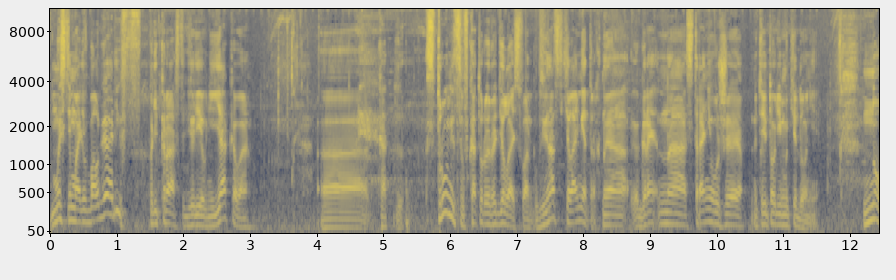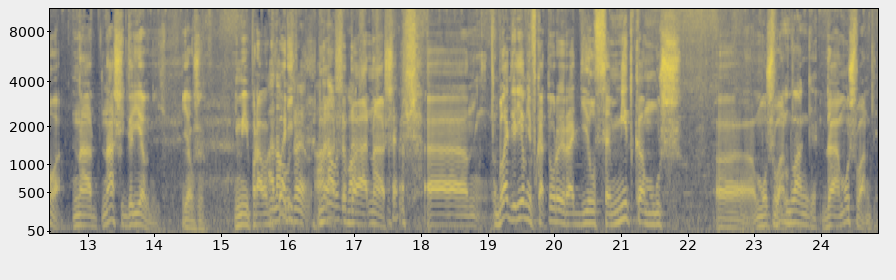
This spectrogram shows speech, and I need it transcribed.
мы снимали в Болгарии, в прекрасной деревне Якова, э, Струмица, в которой родилась Ванга, в 12 километрах на, на стороне уже, на территории Македонии. Но над нашей деревней, я уже имею право она говорить, уже, наша, она уже да, наша, э, была деревня, в которой родился Митка, муж, э, муж Ванги. Ванги. Да, муж Ванги.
